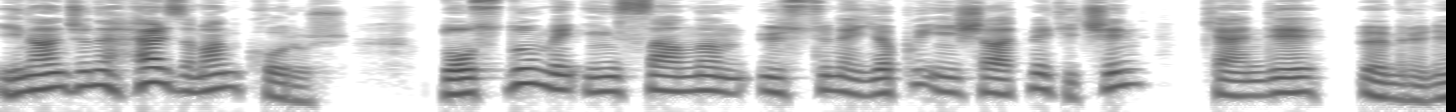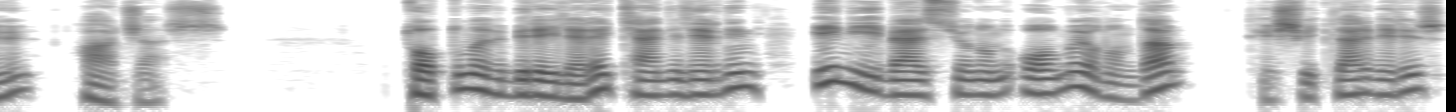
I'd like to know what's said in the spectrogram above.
İnancını her zaman korur. Dostluğun ve insanlığın üstüne yapı inşa etmek için kendi ömrünü harcar. Topluma ve bireylere kendilerinin en iyi versiyonun olma yolunda teşvikler verir,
